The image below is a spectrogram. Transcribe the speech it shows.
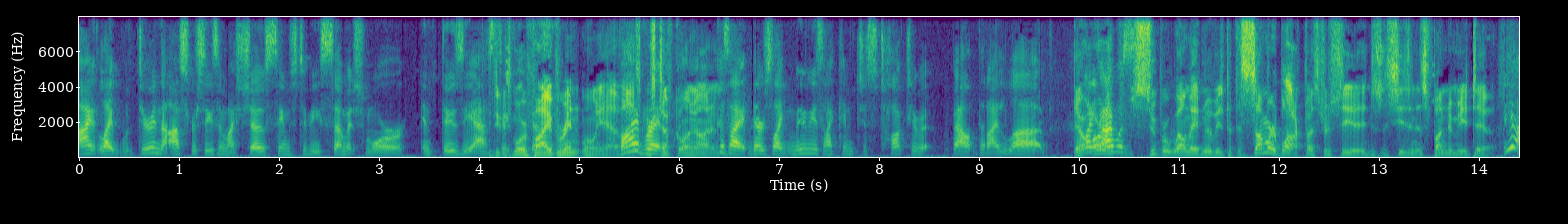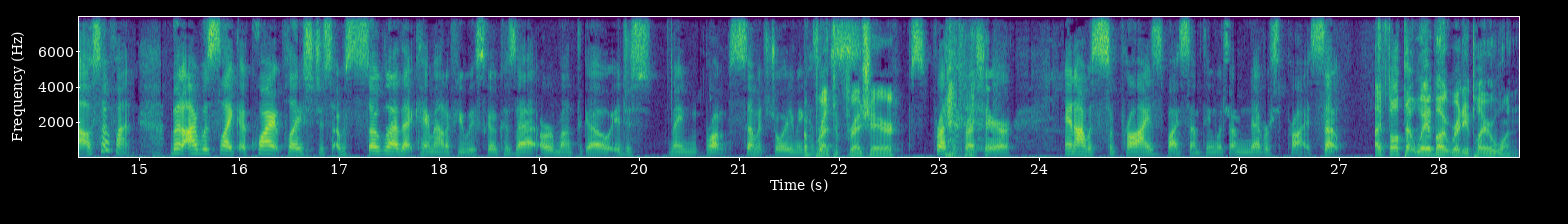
I like during the Oscar season, my show seems to be so much more enthusiastic. It's more vibrant when we have Oscar vibrant stuff going on. Because I there's like movies I can just talk to you about that I loved. There like are like, was super well-made movies, but the summer blockbuster season is fun to me too. yeah, it was so fun. But I was like a quiet place. Just I was so glad that came out a few weeks ago because that or a month ago it just made brought so much joy to me. A breath of fresh air. breath of fresh air, and I was surprised by something which I'm never surprised. So I felt that way about Ready Player One.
